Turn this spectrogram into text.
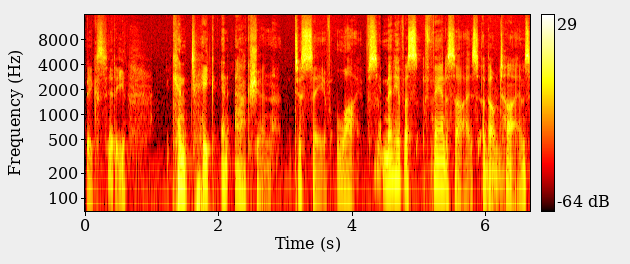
big city can take an action to save lives. Many of us fantasize about mm-hmm. times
